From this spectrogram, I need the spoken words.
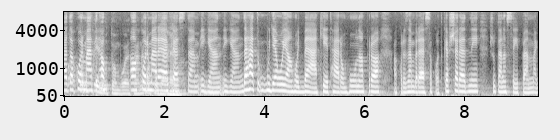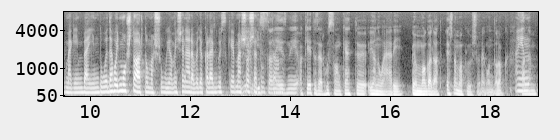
Akkor akkor már, félúton voltál, akkor nem? már elkezdtem, igen, igen. De hát ugye olyan, hogy beáll két-három hónapra, akkor az ember el szokott keseredni, és utána szépen meg megint beindul. De hogy most tartom a súlyom, és én erre vagyok a legbüszkébb, mert Milyen sose tudtam. visszanézni a 2022. januári önmagadat, és nem a külsőre gondolok, Én hanem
